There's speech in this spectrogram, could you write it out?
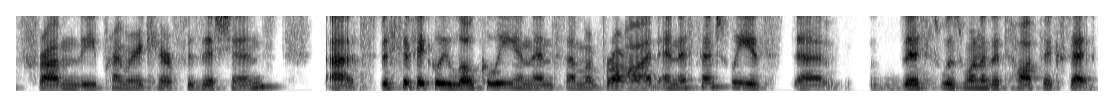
from the primary care physicians, uh, specifically locally and then some abroad. And essentially, it's uh, this was one of the topics that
